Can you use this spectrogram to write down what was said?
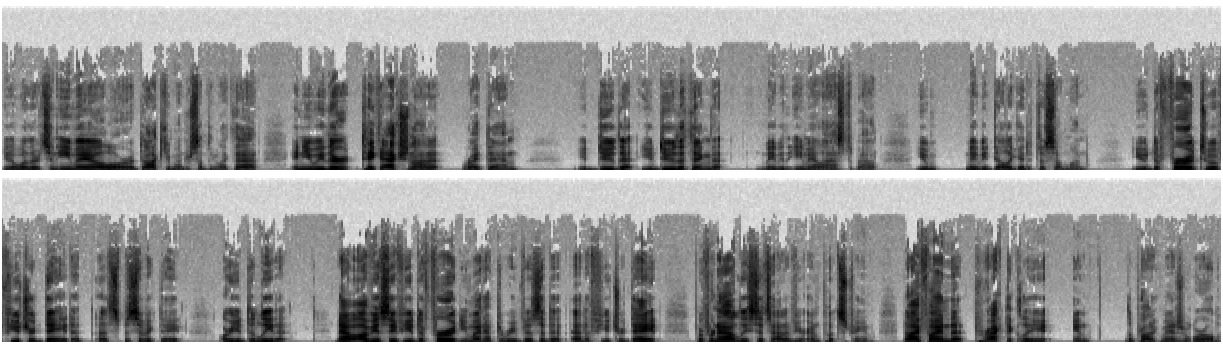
you know, whether it's an email or a document or something like that, and you either take action on it right then, you do that, you do the thing that maybe the email asked about, you maybe delegate it to someone, you defer it to a future date, a, a specific date, or you delete it. Now, obviously, if you defer it, you might have to revisit it at a future date, but for now, at least it's out of your input stream. Now, I find that practically in the product management world,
